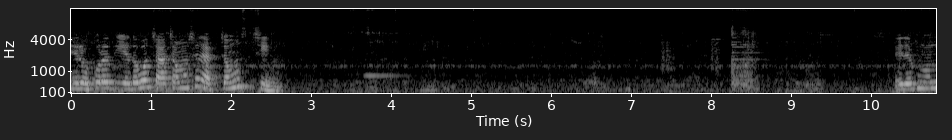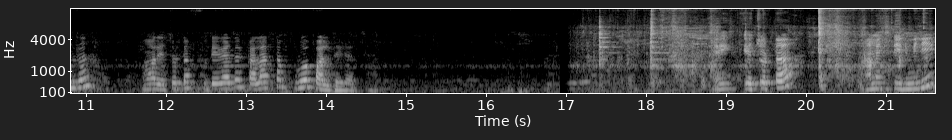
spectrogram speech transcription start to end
এর ওপরে দিয়ে দেবো চা চামচের এক চামচ চিনি। এই দেখুন বন্ধুরা, আমার এঁচড়টা ফুটে গেছে, কালারটা পুরো পাল্টে গেছে। এই এঁচড়টা আমি তিন মিনিট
